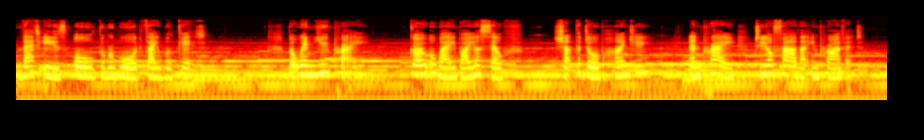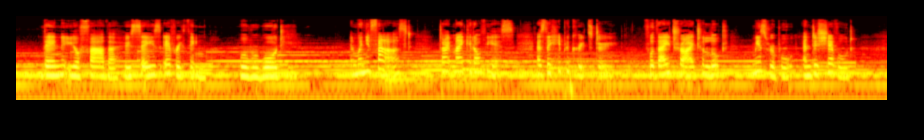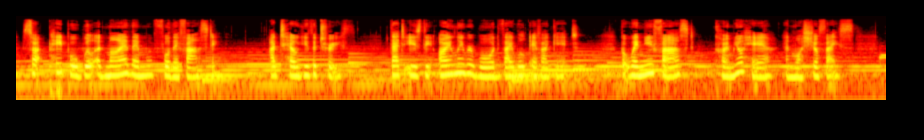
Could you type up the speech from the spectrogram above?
that is all the reward they will get. But when you pray, go away by yourself, shut the door behind you, and pray to your Father in private. Then your Father, who sees everything, will reward you. And when you fast, don't make it obvious, as the hypocrites do, for they try to look miserable and dishevelled, so people will admire them for their fasting. I tell you the truth, that is the only reward they will ever get. But when you fast, comb your hair and wash your face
